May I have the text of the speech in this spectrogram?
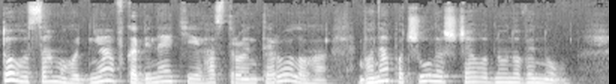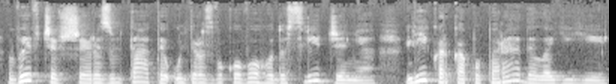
Того самого дня в кабінеті гастроентеролога вона почула ще одну новину. Вивчивши результати ультразвукового дослідження, лікарка попередила її,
